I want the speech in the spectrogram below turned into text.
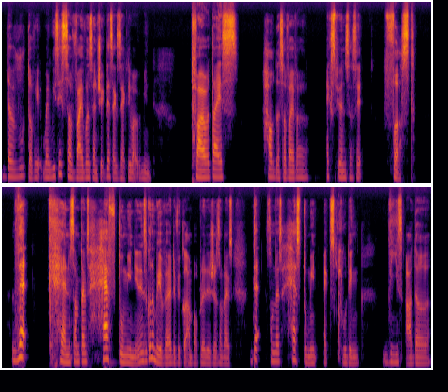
the root of it, when we say survivor centric, that's exactly what we mean. Prioritize how the survivor experiences it first. That can sometimes have to mean, and it's going to be a very difficult, unpopular decision sometimes. That sometimes has to mean excluding these other,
